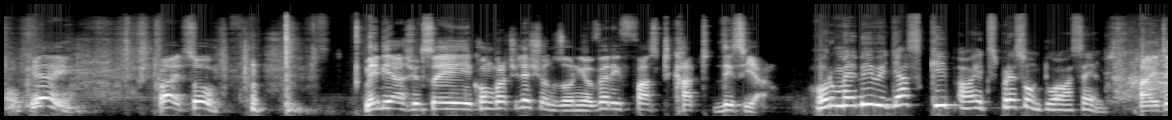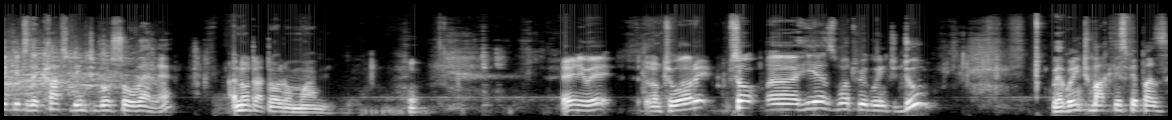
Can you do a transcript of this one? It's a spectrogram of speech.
Okay. Right, so Maybe I should say congratulations on your very first cut this year. Or maybe we just keep our expression to ourselves. I take it the cut didn't go so well, eh? Not at all, Omwami. Anyway, don't worry. So, uh, here's what we're going to do. We're going to mark these papers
